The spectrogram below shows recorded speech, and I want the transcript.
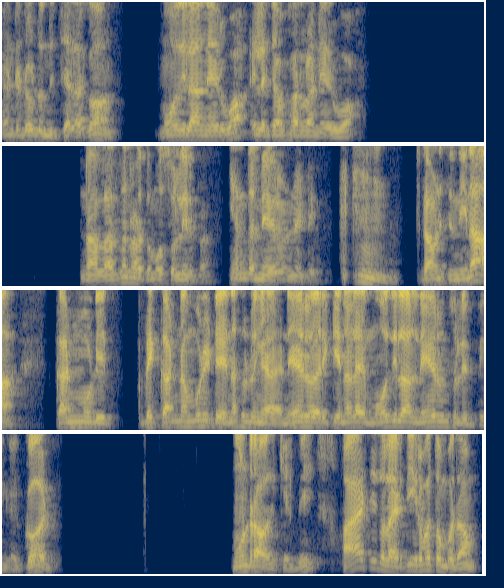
ரெண்டு டவுட் வந்துச்சு எல்லாருக்கும்? மோதிலால் நேருவா இல்ல ஜவஹர்லால் நேருவா? நான் லெசன் நடத்தும் போது சொல்லியிருப்பேன். எந்த நேருன்னுட்டு. கவனிச்சிருந்தீங்கன்னா கண் மூடி அப்படியே கண்ணை மூடிட்டு என்ன சொல்றீங்க நேரு அறிக்கைனால மோதிலால் நேருன்னு சொல்லியிருப்பீங்க. குட் மூன்றாவது கேள்வி. ஆயிரத்தி தொள்ளாயிரத்தி இருபத்தி ஒன்பதாம்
